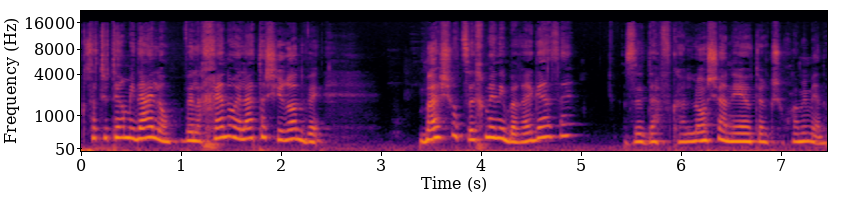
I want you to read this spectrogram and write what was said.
קצת יותר מדי לו, ולכן הוא העלה את השריון, ומה שהוא צריך ממני ברגע הזה, זה דווקא לא שאני אהיה יותר קשוחה ממנו.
